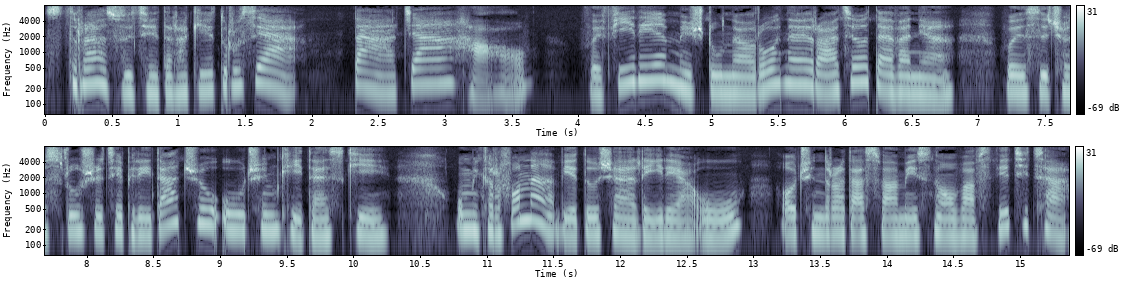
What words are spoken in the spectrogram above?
Здравствуйте, дорогие друзья! 大家好! в эфире Международное радио Тайваня. Вы сейчас слушаете передачу «Учим китайский». У микрофона ведущая Лилия У. Очень рада с вами снова встретиться.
